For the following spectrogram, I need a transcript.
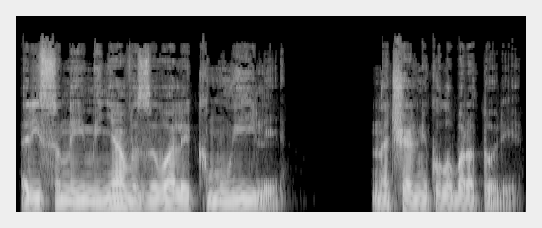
Рисона и меня, вызывали к Муили, начальнику лаборатории.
